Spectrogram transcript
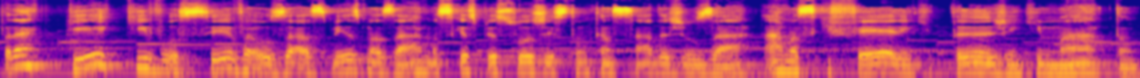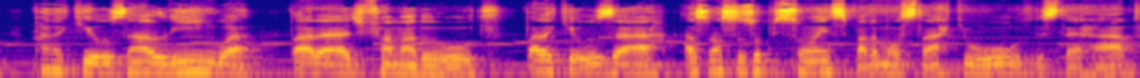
para que que você vai usar as mesmas armas que as pessoas já estão cansadas de usar? Armas que ferem, que tangem, que matam. Para que usar a língua para difamar o outro? Para que usar as nossas opções para mostrar que o outro está errado?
